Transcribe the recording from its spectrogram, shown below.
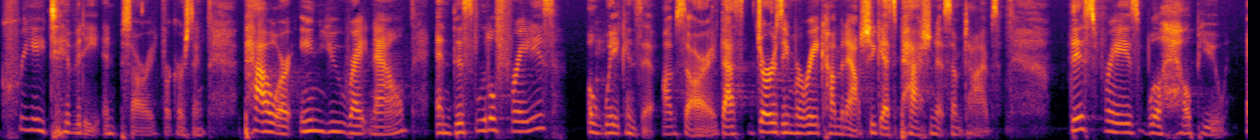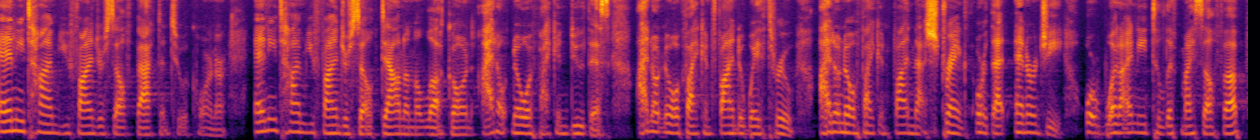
creativity and sorry for cursing, power in you right now. And this little phrase awakens it. I'm sorry. That's Jersey Marie coming out. She gets passionate sometimes. This phrase will help you anytime you find yourself backed into a corner, anytime you find yourself down on the luck going, I don't know if I can do this. I don't know if I can find a way through. I don't know if I can find that strength or that energy or what I need to lift myself up.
